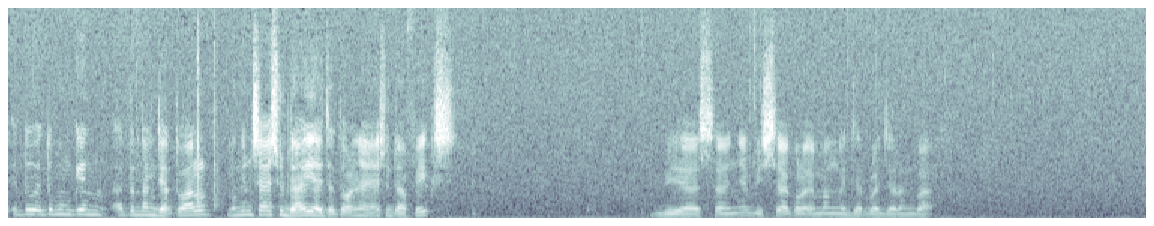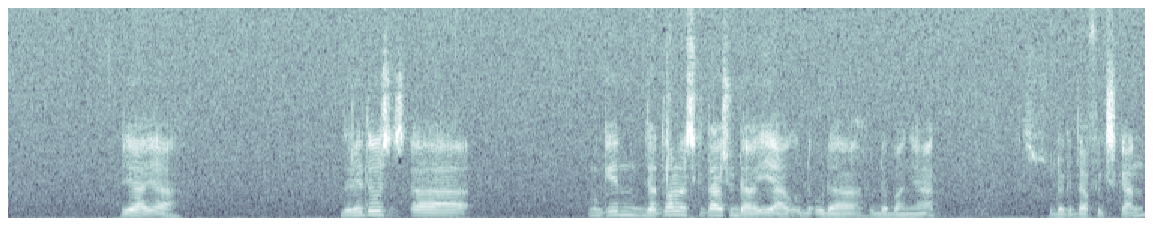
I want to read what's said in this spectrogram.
itu itu mungkin eh, tentang jadwal. Mungkin saya sudah ya jadwalnya ya, sudah fix. Biasanya bisa kalau emang ngejar pelajaran, Pak. Ya, ya. Jadi itu uh, mungkin jadwal kita sudah ya, udah udah udah banyak. Sudah kita fixkan.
